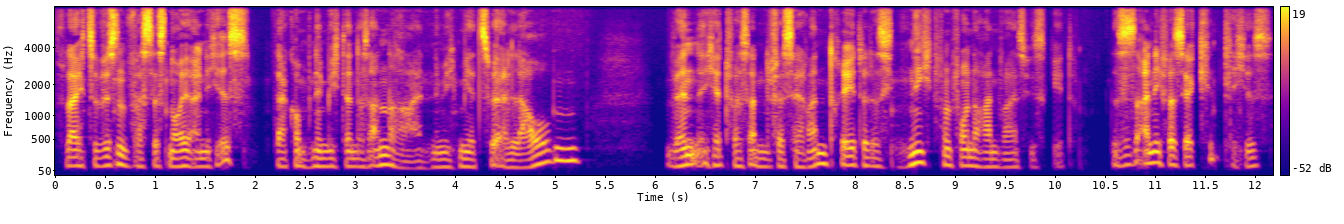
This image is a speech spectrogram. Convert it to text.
vielleicht zu wissen, was das Neue eigentlich ist. Da kommt nämlich dann das andere ein, nämlich mir zu erlauben, wenn ich etwas an etwas herantrete, dass ich nicht von vornherein weiß, wie es geht. Das ist eigentlich was sehr Kindliches,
